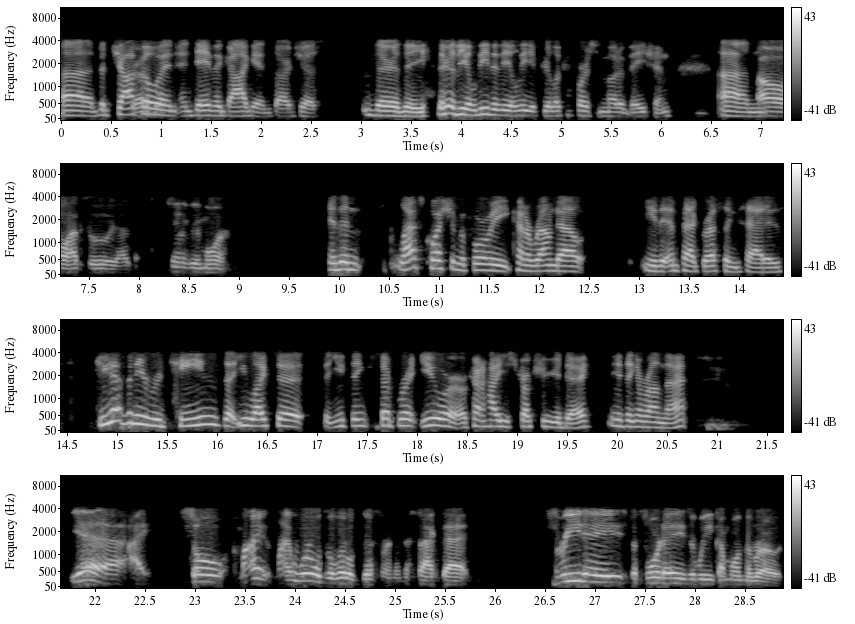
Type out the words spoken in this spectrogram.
Uh, but Jocko and, and David Goggins are just they're the they're the elite of the elite if you're looking for some motivation. Um, Oh, absolutely. I can't agree more. And then last question before we kind of round out you know, the impact wrestling's had is do you have any routines that you like to that you think separate you or, or kind of how you structure your day? Anything around that? Yeah, I so my my world's a little different in the fact that three days to four days a week I'm on the road.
